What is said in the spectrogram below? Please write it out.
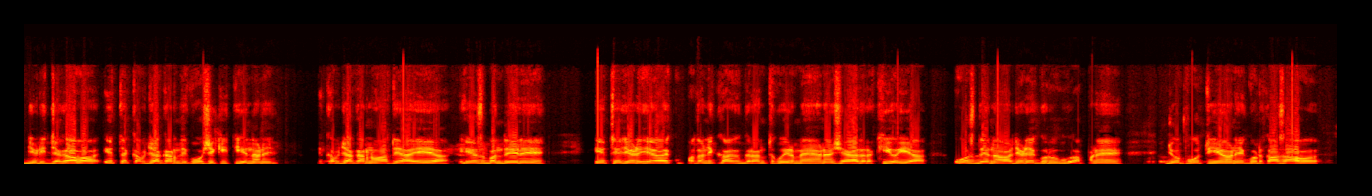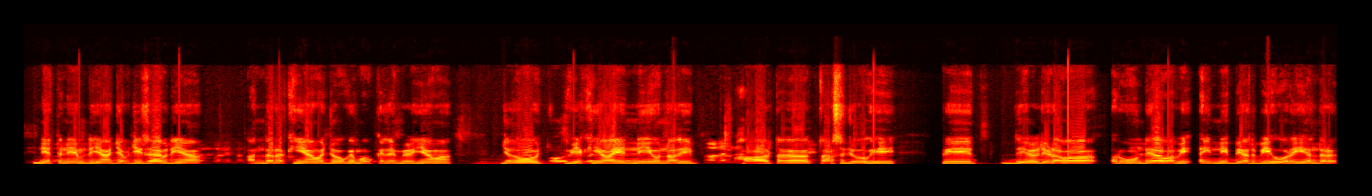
ਜਿਹੜੀ ਜਗ੍ਹਾ ਵਾ ਇੱਥੇ ਕਬਜ਼ਾ ਕਰਨ ਦੀ ਕੋਸ਼ਿਸ਼ ਕੀਤੀ ਇਹਨਾਂ ਨੇ। ਇਹ ਕਬਜ਼ਾ ਕਰਨ ਵਾਸਤੇ ਆਏ ਆ। ਇਸ ਬੰਦੇ ਨੇ ਇੱਥੇ ਜਿਹੜੇ ਆ ਪਤਾ ਨਹੀਂ ਗ੍ਰੰਥ ਕੋਈ ਰਮਾਇਣ ਆ ਸ਼ਾਇਦ ਰੱਖੀ ਹੋਈ ਆ। ਉਸ ਦੇ ਨਾਲ ਜਿਹੜੇ ਗੁਰੂ ਆਪਣੇ ਜੋ ਪੋਥੀਆਂ ਨੇ ਗੁਟਕਾ ਸਾਹਿਬ ਨਿਤਨੇਮ ਦੀਆਂ ਜਪਜੀ ਸਾਹਿਬ ਦੀਆਂ ਅੰਦਰ ਰੱਖੀਆਂ ਵਾ, ਜੋ ਕਿ ਮੌਕੇ ਤੇ ਮਿਲੀਆਂ ਵਾ। ਜਦੋਂ ਵੇਖੀਆਂ ਇੰਨੀ ਉਹਨਾਂ ਦੀ ਹਾਲਤ ਤਰਸਯੋਗ ਸੀ ਵੀ ਦਿਲ ਜਿਹੜਾ ਵਾ ਰੋਣ ਡਿਆ ਵਾ ਵੀ ਇੰਨੀ ਬੇਅਦਬੀ ਹੋ ਰਹੀ ਅੰਦਰ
